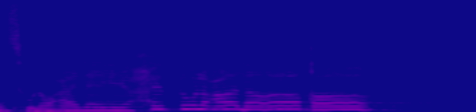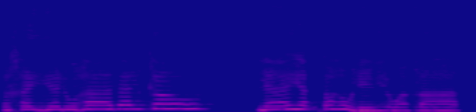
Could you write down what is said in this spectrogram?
يسهل علي حفظ العلاقة. تخيلوا هذا الكون. لا يأبه للوفاء.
